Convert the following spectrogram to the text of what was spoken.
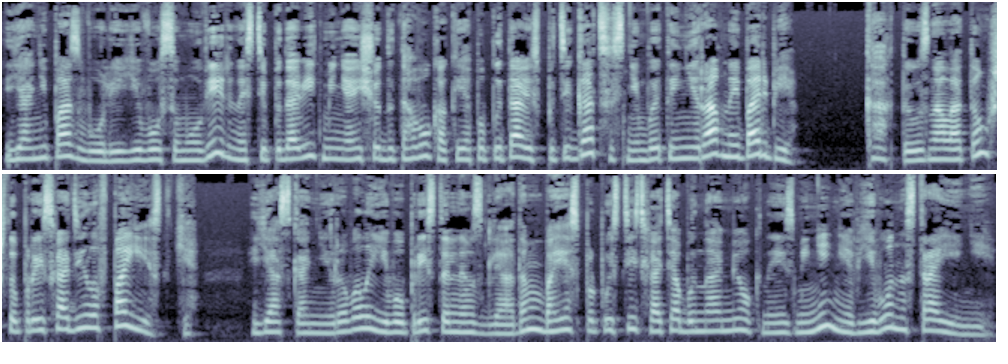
я не позволю его самоуверенности подавить меня еще до того, как я попытаюсь потягаться с ним в этой неравной борьбе. Как ты узнал о том, что происходило в поездке?» Я сканировала его пристальным взглядом, боясь пропустить хотя бы намек на изменения в его настроении.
